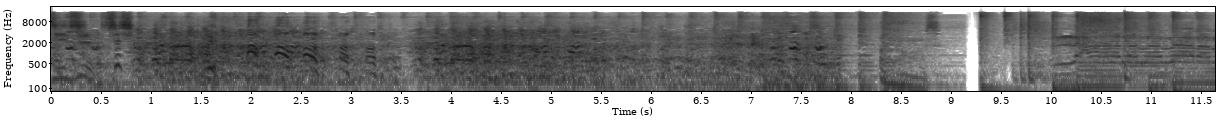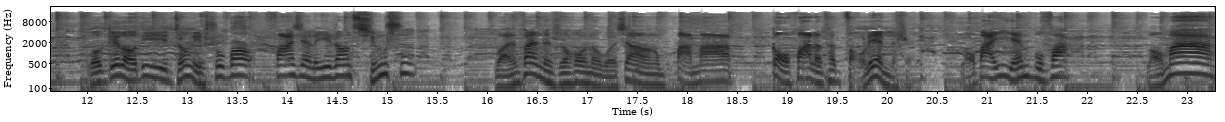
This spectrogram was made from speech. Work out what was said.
机智了，谢谢。我给老弟整理书包，发现了一张情书。晚饭的时候呢，我向爸妈告发了他早恋的事，老爸一言不发，老妈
